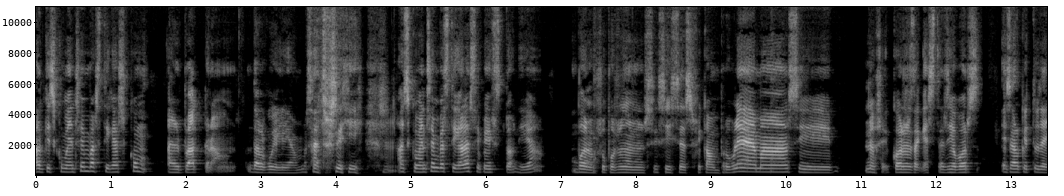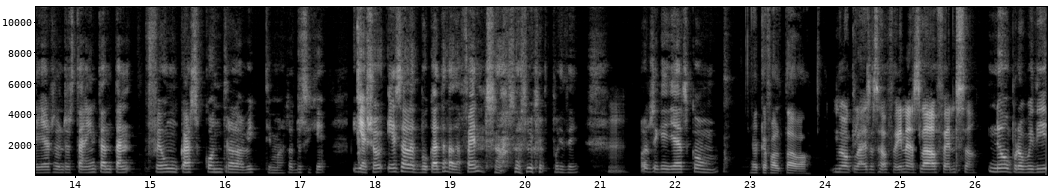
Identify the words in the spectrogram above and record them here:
el que es comença a investigar és com el background del William, saps? O sigui, Mm. es comença a investigar la seva història. bueno, suposo doncs, si, si es ficava en problemes, si... no sé, coses d'aquestes. Llavors, és el que tu deies, doncs estan intentant fer un cas contra la víctima, saps? O sigui, i això és a l'advocat de la defensa, saps el que vull dir? Mm. O sigui, ja és com... El que faltava. No, clar, és la seva feina, és la defensa. No, però vull dir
